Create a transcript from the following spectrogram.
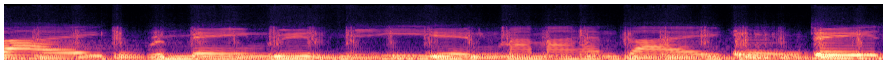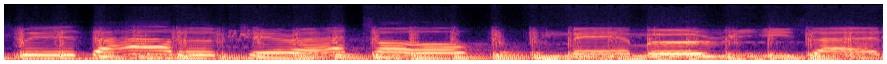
mind's remain with me in my mind's eye. Days without a care at all, memories that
